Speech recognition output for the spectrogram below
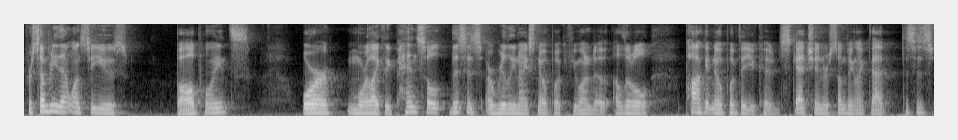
for somebody that wants to use ballpoints or more likely pencil, this is a really nice notebook if you wanted a, a little pocket notebook that you could sketch in or something like that. This is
